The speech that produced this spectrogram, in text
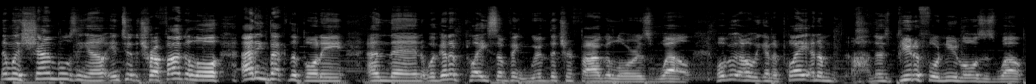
Then we're shamblesing out into the Trafalgar Law, adding back the Bonnie, and then we're going to play something with the Trafalgar Law as well. What are we going to play? And um, oh, those beautiful new laws as well.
